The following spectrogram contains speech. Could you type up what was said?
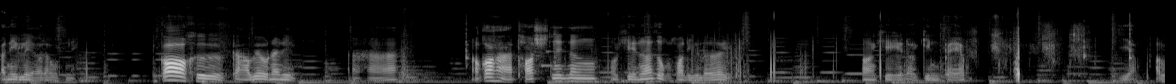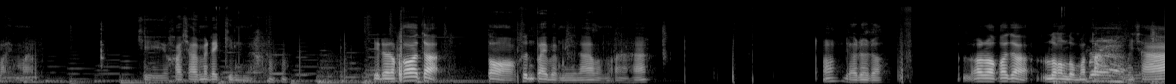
อันนี้แล้วนะครับผมนี่ก็คือกาเวลนั่นเองอ่าฮะ แล้วก็หาทอชนิดนึง โอเคเนื้อสุกพอดีเลย โอเคเดี๋ยวกินแป๊บเยี่ยมอร่อยมาก โอเคข้าวเช้าไม่ได้กินเลยนะเดี๋ยวเราก็จะต่อขึ้นไปแบบนี้นะครับผมอ่าฮะอ๋อเดี๋ยวเดี๋ยวเดี๋ยวแล้วเราก็จะล่วงลงมาตายไม่ใช่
